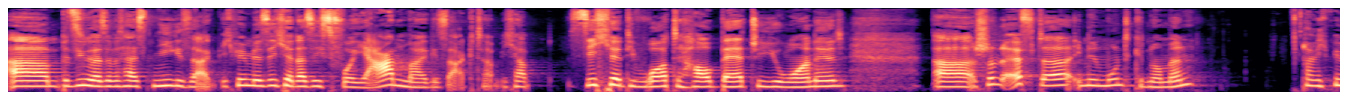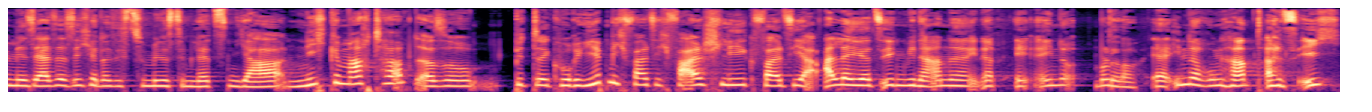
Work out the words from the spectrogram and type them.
ähm, beziehungsweise was heißt nie gesagt? Ich bin mir sicher, dass ich es vor Jahren mal gesagt habe. Ich habe sicher die Worte How bad do you want it äh, schon öfter in den Mund genommen. Aber ich bin mir sehr, sehr sicher, dass ich es zumindest im letzten Jahr nicht gemacht habe. Also bitte korrigiert mich, falls ich falsch liege, falls ihr alle jetzt irgendwie eine andere Erinnerung habt als ich,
